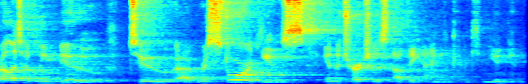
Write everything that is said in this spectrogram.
relatively new to uh, restored use in the churches of the Anglican Communion.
